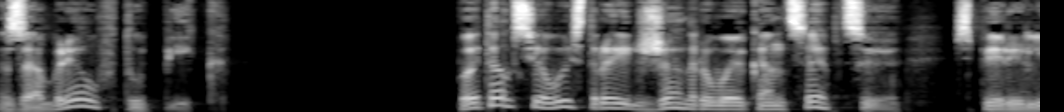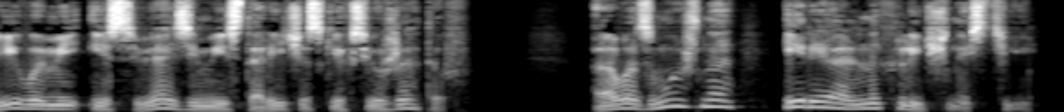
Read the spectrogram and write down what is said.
Забрел в тупик. Пытался выстроить жанровую концепцию с переливами и связями исторических сюжетов, а, возможно, и реальных личностей,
